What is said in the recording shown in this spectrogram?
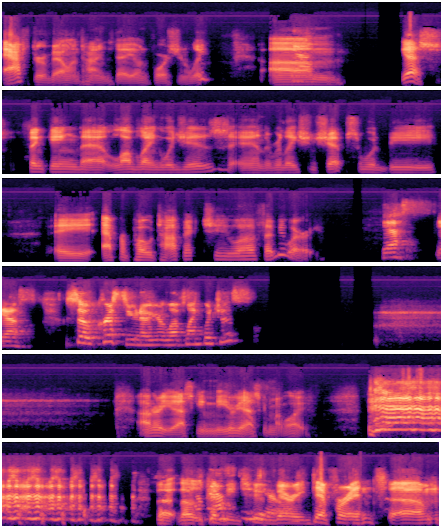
after Valentine's Day, unfortunately, Yeah. um, yes, thinking that love languages and the relationships would be a apropos topic to uh, February. Yes, yes. So, Chris, do you know your love languages? I don't know, are you asking me or are you asking my wife? Those I'm could be two you. very different um,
